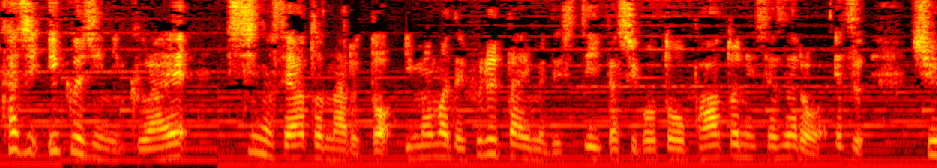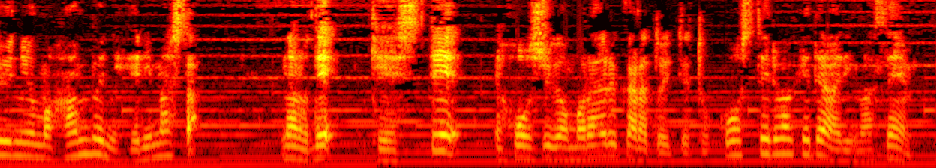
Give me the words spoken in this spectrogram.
家事、育児に加え、父の世話となると、今までフルタイムでしていた仕事をパートにせざるを得ず、収入も半分に減りました。なので、決して報酬がもらえるからといって得をしているわけではありません。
